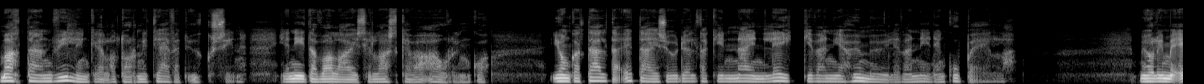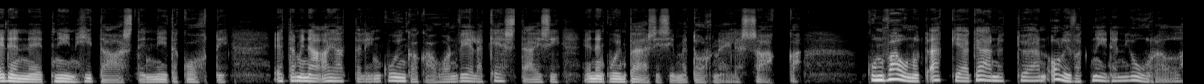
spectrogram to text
Mahtaan villinkellotornit jäivät yksin, ja niitä valaisi laskeva aurinko, jonka tältä etäisyydeltäkin näin leikkivän ja hymyilevän niiden kupeilla. Me olimme edenneet niin hitaasti niitä kohti, että minä ajattelin kuinka kauan vielä kestäisi ennen kuin pääsisimme torneille saakka, kun vaunut äkkiä käännyttyään olivat niiden juurella,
